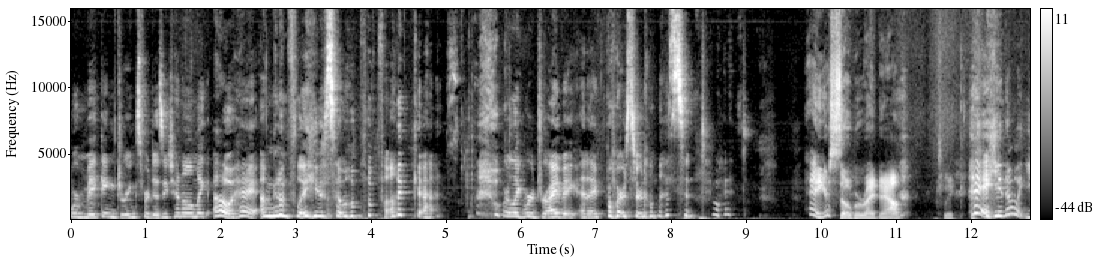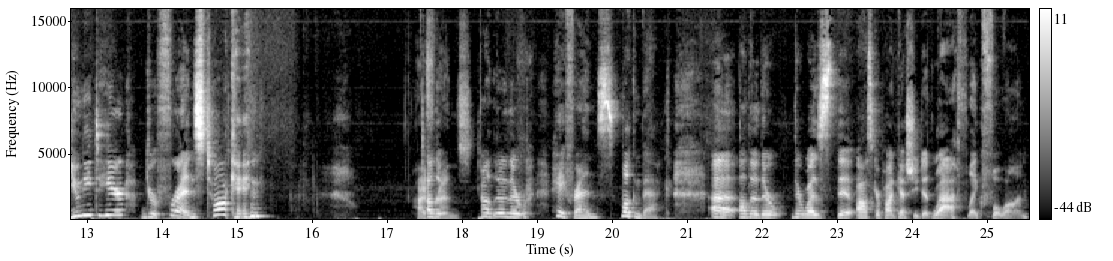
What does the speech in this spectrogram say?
we're making drinks for Disney Channel. I'm like, oh, hey, I'm going to play you some of the podcast. Or like we're driving and I force her to listen to it. Hey, you're sober right now. Click. Hey, you know what you need to hear? Your friends talking. Hi, Other- friends. Although there, hey friends, welcome back. Uh, although there, there was the Oscar podcast she did laugh like full on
